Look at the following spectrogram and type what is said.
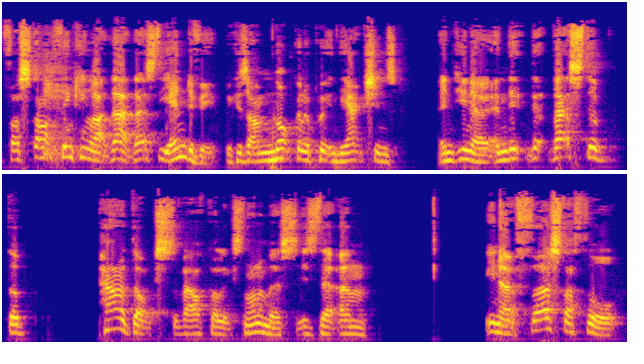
If I start thinking like that, that's the end of it because I'm not going to put in the actions. And, you know, and th- th- that's the, the paradox of Alcoholics Anonymous is that, um, you know, at first I thought,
